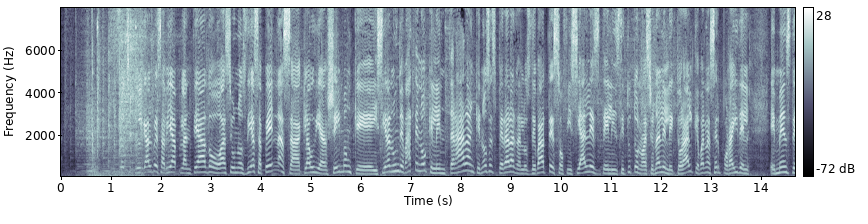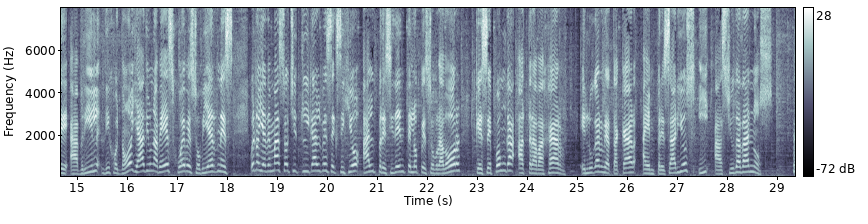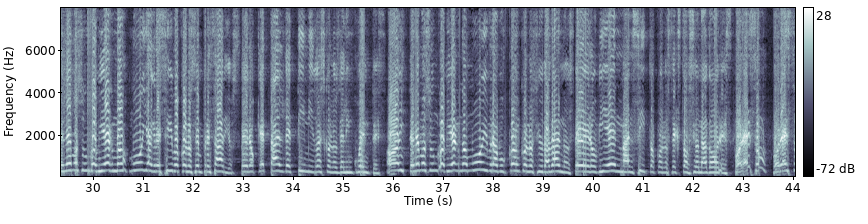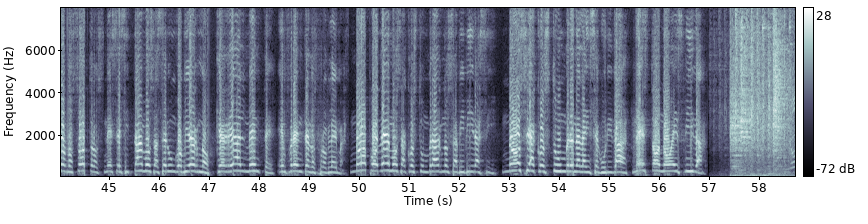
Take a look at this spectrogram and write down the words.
Xochitl Galvez había planteado hace unos días apenas a Claudia Sheinbaum que hicieran un debate, ¿no? Que le entraran, que no se esperaran a los debates oficiales del Instituto Nacional Electoral que van a ser por ahí del eh, mes de abril. Dijo, no, ya de una vez, jueves o viernes. Bueno, y además Xochitl Galvez exigió al presidente López Obrador que se ponga a trabajar en lugar de atacar a empresarios y a ciudadanos. Tenemos un gobierno muy agresivo con los empresarios, pero ¿qué tal de tímido es con los delincuentes? Hoy tenemos un gobierno muy bravucón con los ciudadanos, pero bien mansito con los extorsionadores. Por eso, por eso nosotros necesitamos hacer un gobierno que realmente enfrente los problemas. No podemos acostumbrarnos a vivir así. No se acostumbren a la inseguridad. Esto no es vida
